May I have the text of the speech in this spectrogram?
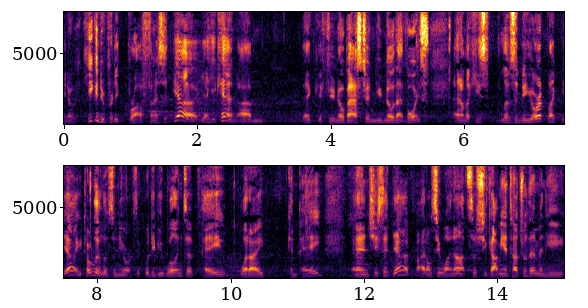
You know, he can do pretty gruff." And I said, "Yeah, yeah, he can." Um, like if you know Bastion, you know that voice. And I'm like, he lives in New York. Like, yeah, he totally lives in New York. Like, would he be willing to pay what I can pay? And she said, yeah, I don't see why not. So she got me in touch with him, and he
